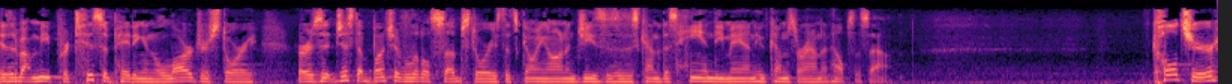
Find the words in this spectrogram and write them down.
Is it about me participating in the larger story? Or is it just a bunch of little sub stories that's going on and Jesus is kind of this handy man who comes around and helps us out? Culture,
